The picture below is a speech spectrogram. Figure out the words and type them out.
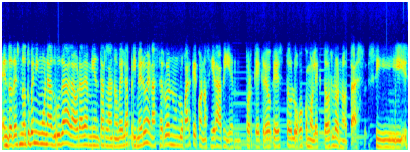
Entonces no tuve ninguna duda a la hora de ambientar la novela, primero en hacerlo en un lugar que conociera bien, porque creo que esto luego como lector lo notas, si,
